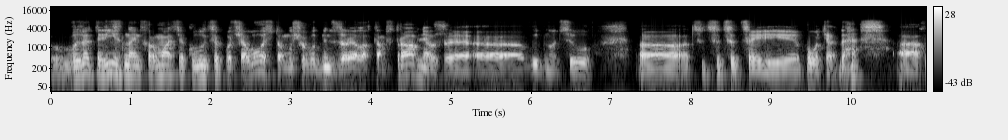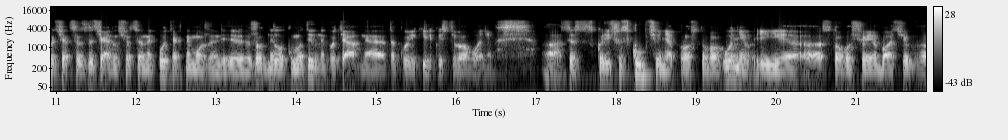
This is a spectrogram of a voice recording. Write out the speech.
Ви знаєте, різна інформація, коли це почалось, тому що в одних джерелах там з травня вже е, видно цю е, ц, ц, цей потяг. Да? А, Хоча це звичайно, що це не потяг, не може жодний локомотив не потягне такої кількості вагонів. А це скоріше скупчення просто вагонів. І е, з того, що я бачив е,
